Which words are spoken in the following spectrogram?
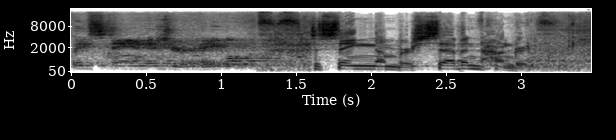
Please stand as you're able to sing number 700.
